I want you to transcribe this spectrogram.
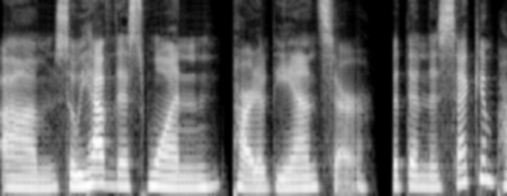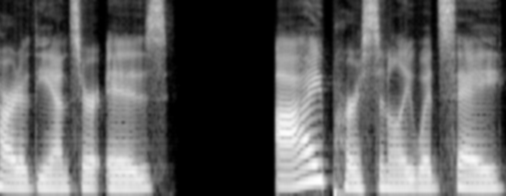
um, so we have this one part of the answer, but then the second part of the answer is, I personally would say,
